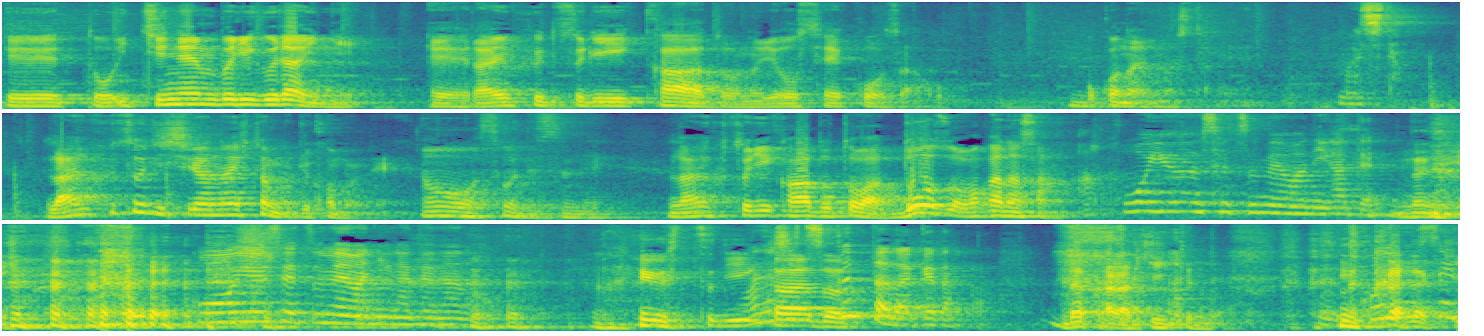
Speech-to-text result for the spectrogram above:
えっ、と1年ぶりぐらいに、えーライフツリーカードの養成講座を行いましたね、ました。ライフツリー知らない人もいるかもね。おおそうですね。ライフツリーカードとはどうぞ若菜さん。あこういう説明は苦手。こ何ういう説明は苦手なの。ライフツリーカー私作っただけだから。ドだから聞いてんだよ。うん。こういう説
